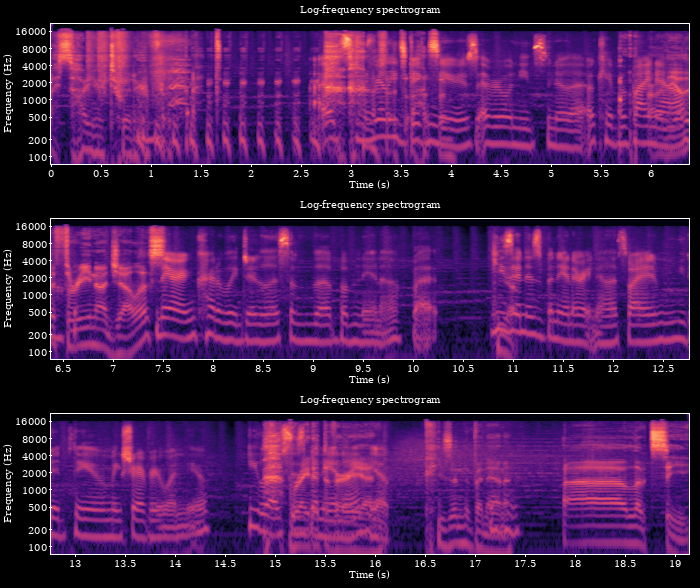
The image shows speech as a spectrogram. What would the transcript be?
I saw your Twitter for that. It's really That's big awesome. news. Everyone needs to know that. Okay, but bye Are now. the other three not jealous? They are incredibly jealous of the banana, but he's Yep. in his banana right now. That's why I needed to make sure everyone knew. He loves his Right at the banana. very end. Yep. He's in the banana. Mhm. Uh, let's see.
